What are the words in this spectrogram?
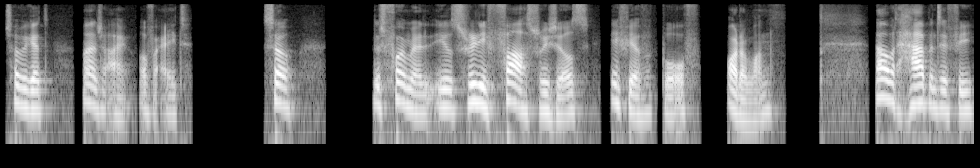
so we get minus i over 8. So this formula yields really fast results if you have a pole of order 1. Now what happens if we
